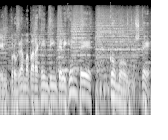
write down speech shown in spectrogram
el programa para gente inteligente como usted.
